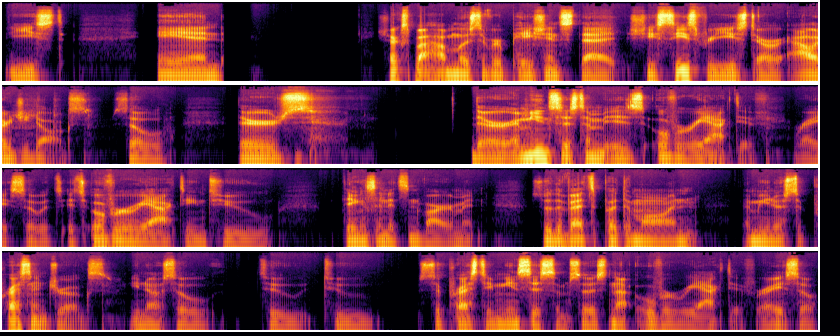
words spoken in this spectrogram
yeast, and talks about how most of her patients that she sees for yeast are allergy dogs. So there's their immune system is overreactive, right? So it's it's overreacting to things in its environment. So the vets put them on immunosuppressant drugs, you know, so to to suppress the immune system so it's not overreactive, right? So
